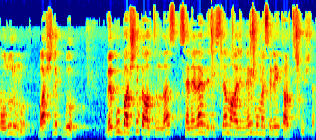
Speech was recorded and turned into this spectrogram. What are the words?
olur mu? Başlık bu. Ve bu başlık altında senelerdir İslam alimleri bu meseleyi tartışmışlar.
